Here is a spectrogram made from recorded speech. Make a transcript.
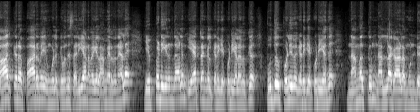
பார்க்கிற பார்வை உங்களுக்கு வந்து சரியான வகையில் அமைறதுனால எப்படி இருந்தாலும் ஏற்றங்கள் கிடைக்கக்கூடிய அளவுக்கு புது பொழிவு கிடைக்கக்கூடியது. நமக்கும் நல்ல காலம் உண்டு.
